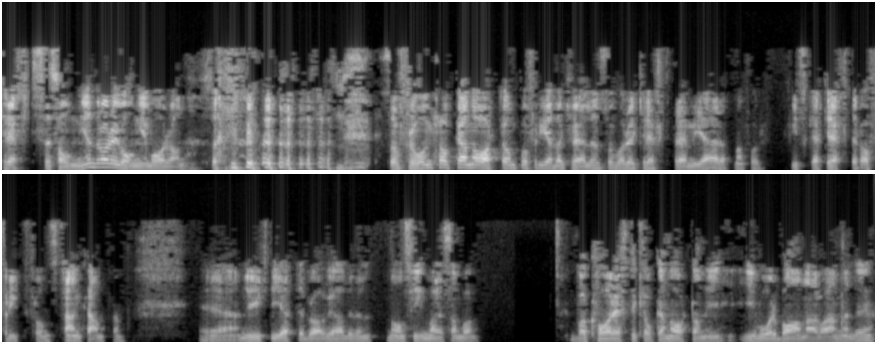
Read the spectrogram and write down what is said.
kräftsäsongen drar igång imorgon. Så, så från klockan 18 på fredagskvällen så var det kräftpremiär, att man får fiska kräftor då fritt från strandkanten. Eh, nu gick det jättebra. Vi hade väl någon simmare som var, var kvar efter klockan 18 i, i vår bana. Va? Men det,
